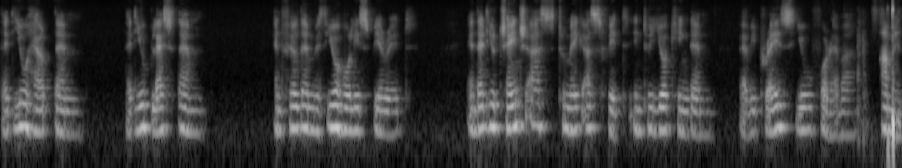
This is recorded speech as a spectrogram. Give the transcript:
that you help them, that you bless them and fill them with your Holy Spirit and that you change us to make us fit into your kingdom, where we praise you forever. Amen.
